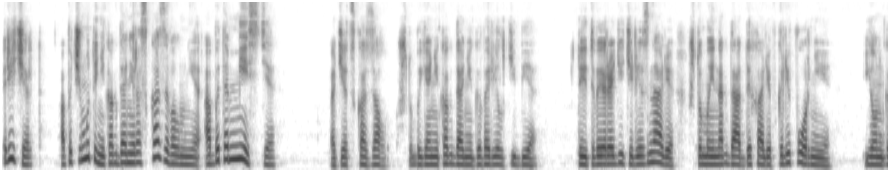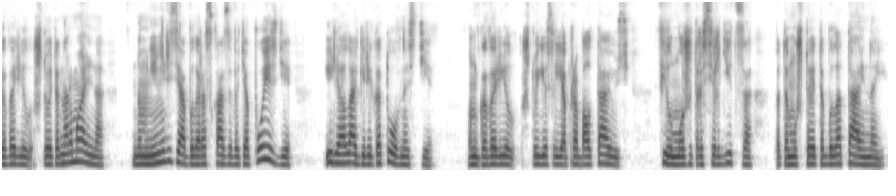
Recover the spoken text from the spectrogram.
«Ричард, а почему ты никогда не рассказывал мне об этом месте?» Отец сказал, чтобы я никогда не говорил тебе. Ты и твои родители знали, что мы иногда отдыхали в Калифорнии. И он говорил, что это нормально, но мне нельзя было рассказывать о поезде или о лагере готовности. Он говорил, что если я проболтаюсь, Фил может рассердиться, потому что это было тайной.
